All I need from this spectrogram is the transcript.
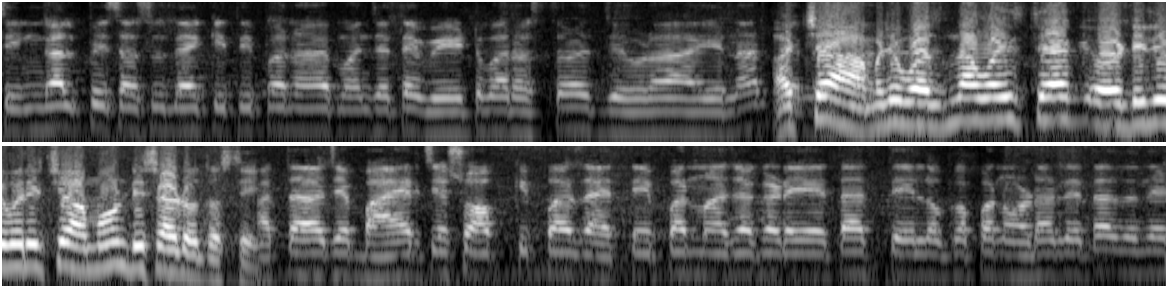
सिंगल पीस असू द्या किती पण आहे, म्हणजे ते वेट वर असतं जेवढा येणार ते अच्छा म्हणजे वजनावाईज त्या डिलिव्हरीची अमाऊंट डिसाईड होत असते. आता जे बाहेरचे शॉपकीपर्स आहेत ते पण माझ्याकडे येतात ते लोक पण ऑर्डर देतात आणि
